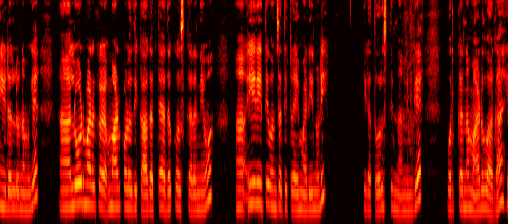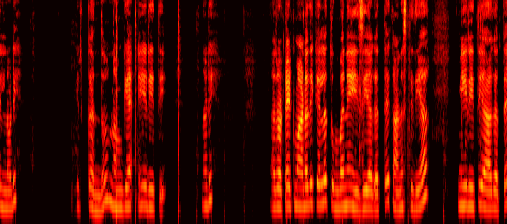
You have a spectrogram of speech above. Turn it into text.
ನೀಡಲ್ಲು ನಮಗೆ ಲೋಡ್ ಮಾಡ್ಕೊ, ಮಾಡ್ಕೊಳ್ಳೋದಕ್ಕಾಗತ್ತೆ. ಅದಕ್ಕೋಸ್ಕರ ನೀವು ಈ ರೀತಿ ಒಂದು ಸತಿ ಟ್ರೈ ಮಾಡಿ ನೋಡಿ. ಈಗ ತೋರಿಸ್ತೀನಿ ನಾನು ನಿಮಗೆ ವರ್ಕನ್ನು ಮಾಡುವಾಗ. ಇಲ್ಲಿ ನೋಡಿ ಇಟ್ಕೊಂಡು ನಮಗೆ ಈ ರೀತಿ. ನೋಡಿ. ರೊಟೇಟ್ ಮಾಡೋದಕ್ಕೆಲ್ಲ ತುಂಬಾ ಈಸಿ ಆಗುತ್ತೆ. ಕಾಣಿಸ್ತಿದೆಯಾ? ಈ ರೀತಿ ಆಗುತ್ತೆ.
